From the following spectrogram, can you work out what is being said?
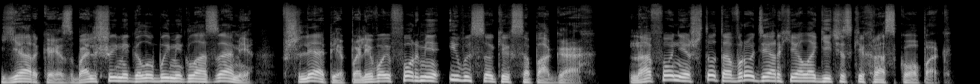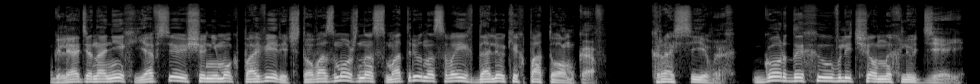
яркая, с большими голубыми глазами, в шляпе, полевой форме и высоких сапогах. На фоне что-то вроде археологических раскопок. Глядя на них, я все еще не мог поверить, что, возможно, смотрю на своих далеких потомков. Красивых, гордых и увлеченных людей.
